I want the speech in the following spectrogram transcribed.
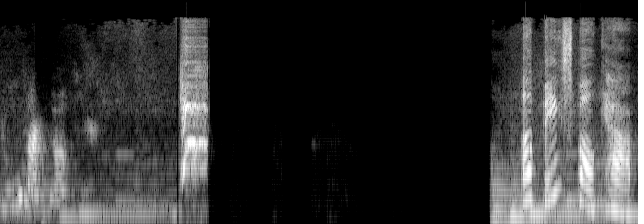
two run blocks here? A baseball cap.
